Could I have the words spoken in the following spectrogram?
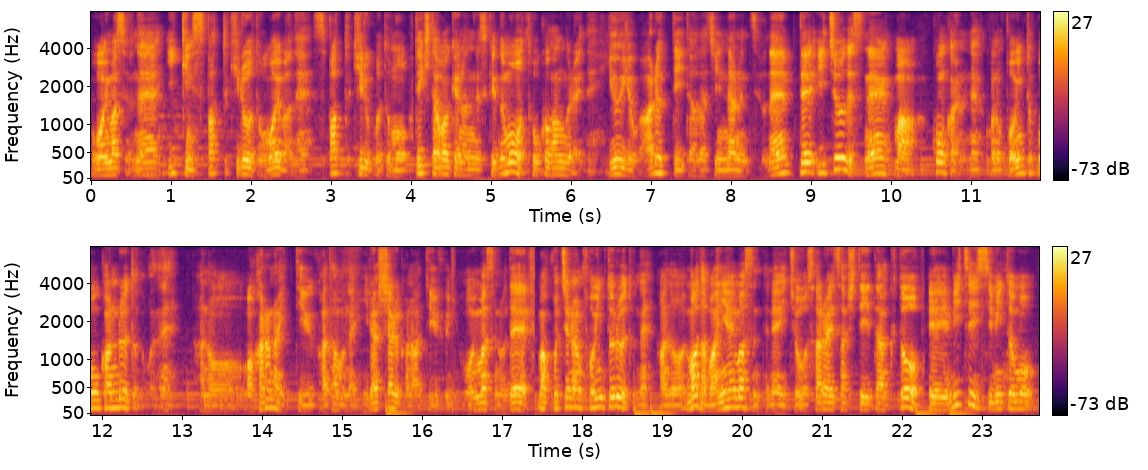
思いますよね。一気にスパッと切ろうと思えばね、スパッと切ることもできたわけなんですけども、10日間ぐらいね、猶予があるっていった形になるんですよね。で、一応ですね、まあ、今回のね、このポイント交換ルートとかね、あの、わからないっていう方もね、いらっしゃるかなっていうふうに思いますので、まあ、こちらのポイントルートね、あの、まだ間に合いますんでね、一応おさらいさせていただくと、えー、三井住友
